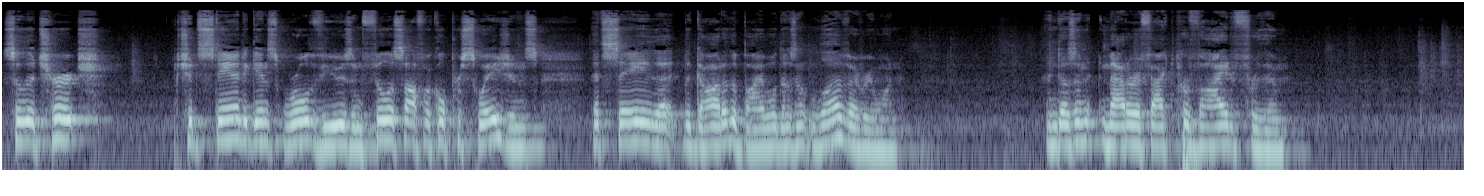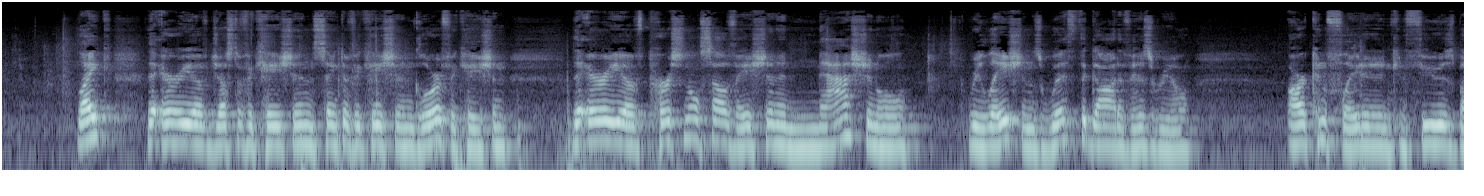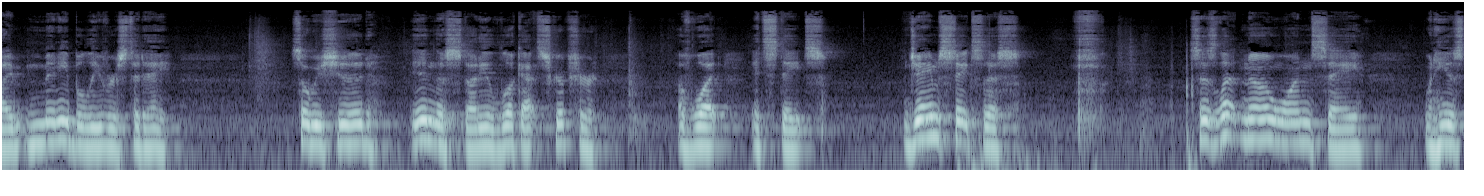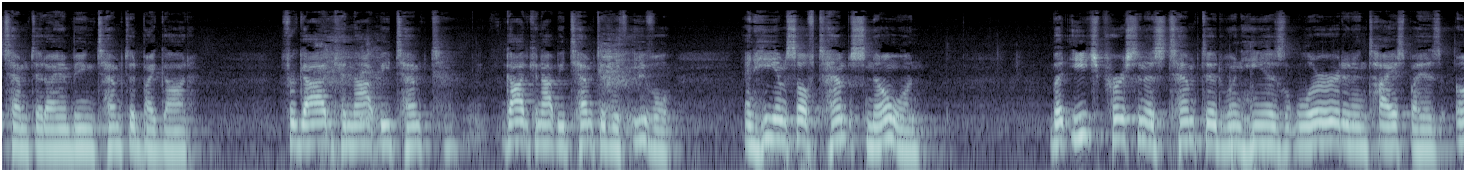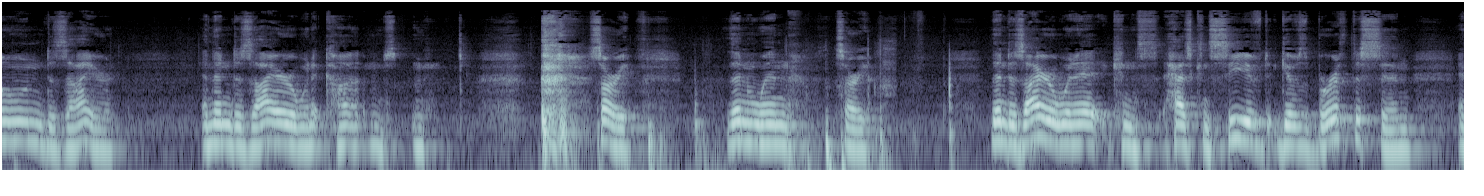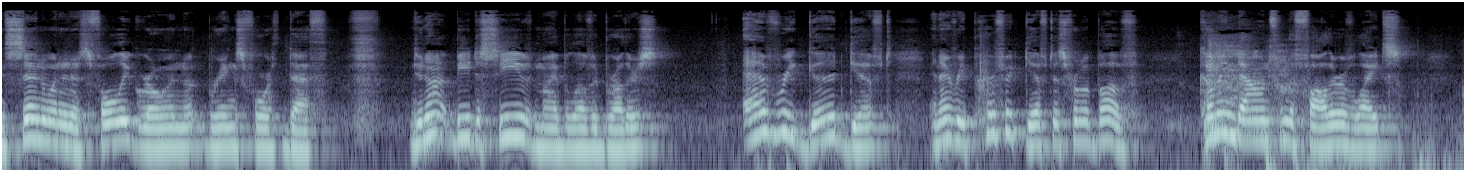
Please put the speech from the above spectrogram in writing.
So the church should stand against worldviews and philosophical persuasions that say that the God of the Bible doesn't love everyone and doesn't, matter of fact, provide for them. Like the area of justification, sanctification, and glorification, the area of personal salvation and national relations with the God of Israel are conflated and confused by many believers today. So we should, in this study, look at Scripture of what it states. James states this. It says, Let no one say when he is tempted, I am being tempted by God. For God cannot be tempted God cannot be tempted with evil, and he himself tempts no one. But each person is tempted when he is lured and enticed by his own desire, and then desire when it comes sorry, then when, sorry, then desire, when it con- has conceived, gives birth to sin, and sin, when it is fully grown, brings forth death. Do not be deceived, my beloved brothers. Every good gift and every perfect gift is from above, coming down from the Father of lights,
